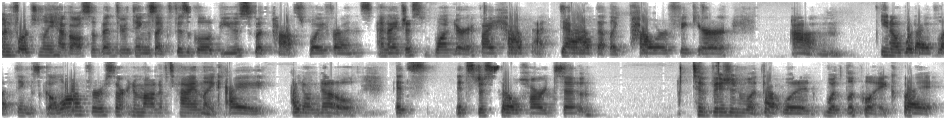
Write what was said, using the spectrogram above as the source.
unfortunately have also been through things like physical abuse with past boyfriends. And I just wonder if I had that dad that like power figure um you know would I have let things go on for a certain amount of time? Like I I don't know. It's it's just so hard to to vision what that would would look like. But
